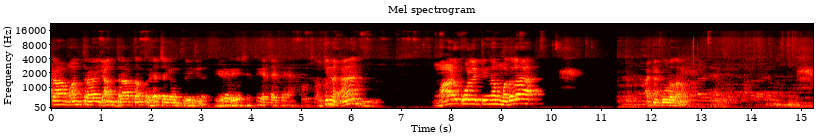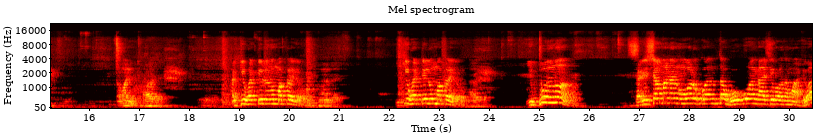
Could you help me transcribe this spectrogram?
ಮಾಟ ಮಂತ್ರ ಯಂತ್ರ ತಂತ್ರ ಹೆಚ್ಚಾಗಿ ಅಂತ ಹೇಳಿದ್ದೀನಿ. ಹೇಳಿ ಶಕ್ತಿ ಅದಕ್ಕಿನ್ನ ಮಾಡಿಕೊಳ್ಳಕ್ಕಿನ್ನ ಮೊದಲ ಅಕ್ಕಿ ಕೂಡದ ನಾವು. ಹೌದು ಅಕ್ಕಿ ಹೊಟ್ಟಿಲು ಮಕ್ಕಳಿಗೆ ಅಕ್ಕಿ ಇಕ್ಕಿ ಹೊಟ್ಟಿಲು ಮಕ್ಕಳಿಗೆ ಇಬ್ಬರು ಸರಿಸಮನ ನೋಡ್ಕೊಂತ ಹೋಗುವಂಗ ಆಶೀರ್ವಾದ ಮಾಡುವ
